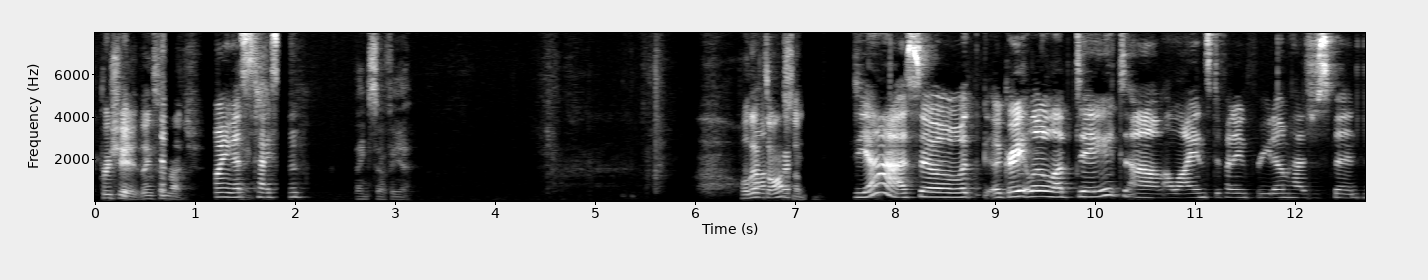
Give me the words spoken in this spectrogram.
Appreciate it. Thanks so much. Joining us, Tyson. Thanks, Sophia. Well, that's awesome. Yeah, so a great little update. Um, Alliance Defending Freedom has just been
